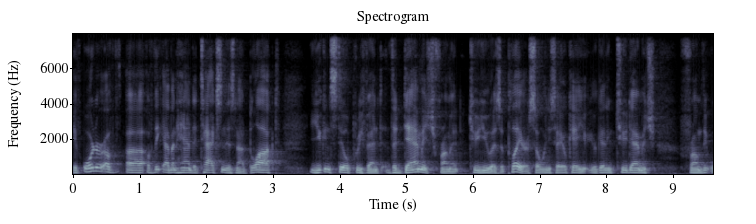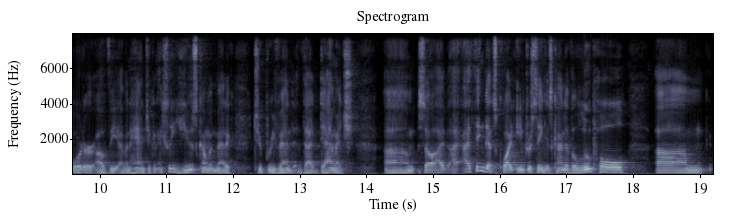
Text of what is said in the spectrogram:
If Order of uh, of the Ebon Hand attacks and is not blocked, you can still prevent the damage from it to you as a player. So when you say, okay, you're getting two damage from the order of the Ebon Hand. You can actually use Combat Medic to prevent that damage. Um, so I, I, think that's quite interesting. It's kind of a loophole um,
